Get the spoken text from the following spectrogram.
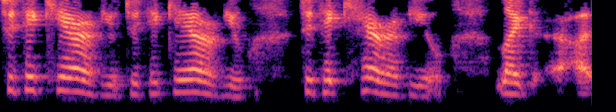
to take care of you, to take care of you, to take care of you, like uh,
